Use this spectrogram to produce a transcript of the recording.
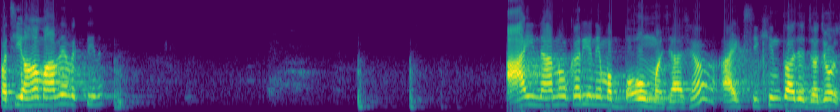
પછી અહમ આવે વ્યક્તિને? આઈ નાનો કરીએ ને એમાં બહુ મજા છે. આ એક શીખીને તો આજે જજો જ.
